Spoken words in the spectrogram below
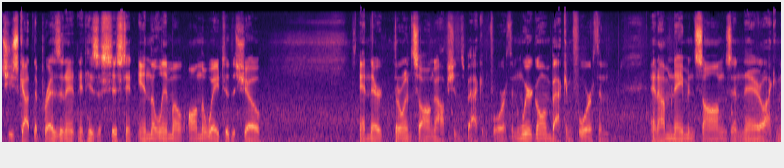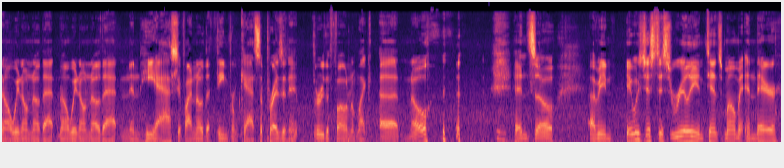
she's got the president and his assistant in the limo on the way to the show and they're throwing song options back and forth and we're going back and forth and and I'm naming songs, and they're like, "No, we don't know that. No, we don't know that." And then he asks if I know the theme from Cats, the President, through the phone. I'm like, "Uh, no." and so, I mean, it was just this really intense moment, and they're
